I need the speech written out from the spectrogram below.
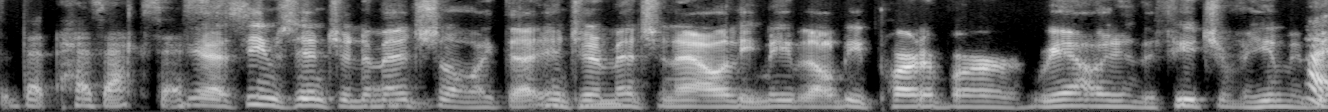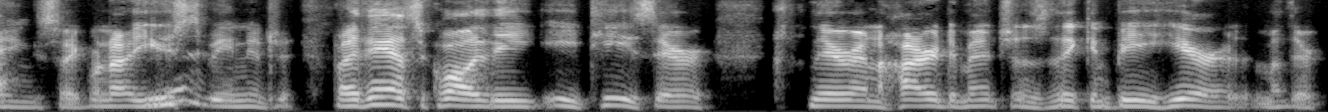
that has access yeah it seems interdimensional like that mm-hmm. interdimensionality maybe that'll be part of our reality in the future for human right. beings like we're not used yeah. to being inter but i think that's the quality of the ets they're they're in higher dimensions they can be here they're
